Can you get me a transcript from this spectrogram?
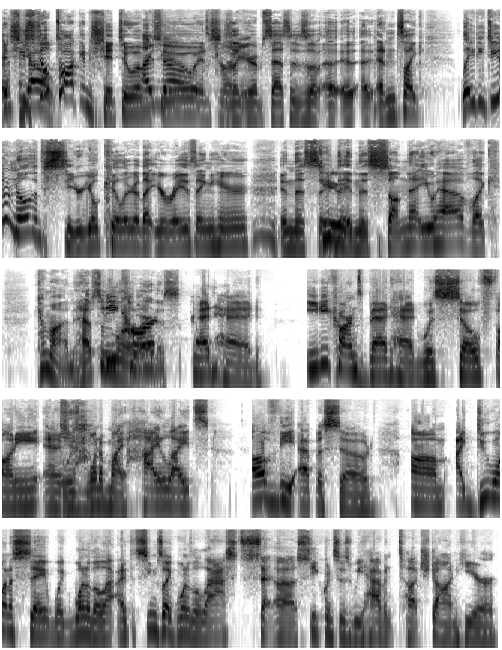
and she's Yo. still talking shit to him I too, know, and it's she's like, "You're obsessive," uh, uh, uh, and it's like. Lady, do you know the serial killer that you're raising here in this in, Dude. in this son that you have? Like, come on, have some Edie more Karn- awareness. bedhead. Eedy Karn's bedhead was so funny, and it was Yeah. one of my highlights of the episode. Um, I do want to say, like one of the, la- it seems like one of the last se- uh, sequences we haven't touched on here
